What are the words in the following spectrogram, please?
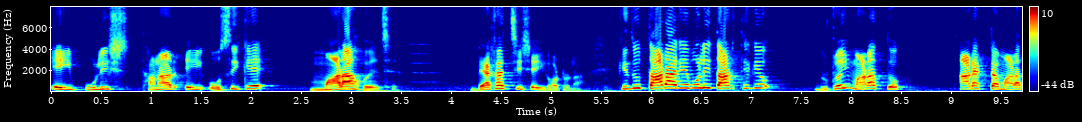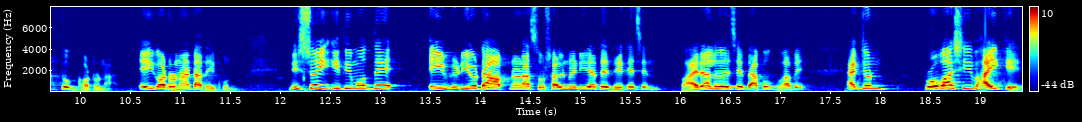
এই পুলিশ থানার এই ওসিকে মারা হয়েছে। দেখাচ্ছি সেই ঘটনা। কিন্তু তার আগে বলি, তার থেকে দুটোই মারাত্মক, আর একটা মারাত্মক ঘটনা। এই ঘটনাটা দেখুন। নিশ্চয়ই ইতিমধ্যে এই ভিডিওটা আপনারা সোশ্যাল মিডিয়াতে দেখেছেন। ভাইরাল হয়েছে ব্যাপকভাবে। একজন প্রবাসী ভাইকে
